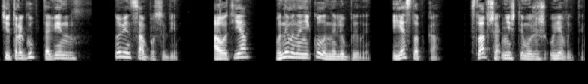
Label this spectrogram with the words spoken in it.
Чітрагуб та він. ну він сам по собі. А от я, вони мене ніколи не любили, і я слабка, слабша, ніж ти можеш уявити.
